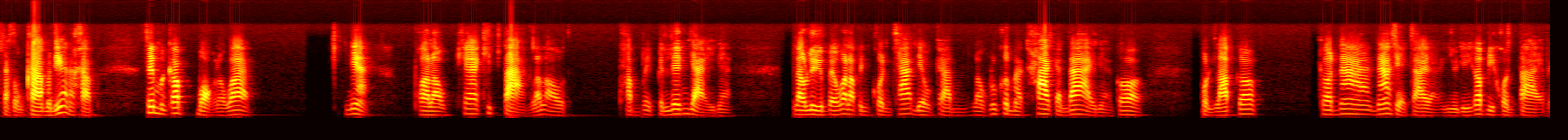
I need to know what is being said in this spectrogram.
จากสงครามมันเนี้ยนะครับ ซึ่งมันก็บอกเราว่าเนี่ยพอเราแค่คิดต่างแล้วเราทำไปเป็นเรื่องใหญ่เนี่ย เราลืมไปว่าเราเป็นคนชาติเดียวกัน เราทุกคนมาฆ่ากันได้เนี่ย ก็ผลลัพธ์ก็ก็น่าน่าเสียใจอะอยู่ดีก็มีคนตายไป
